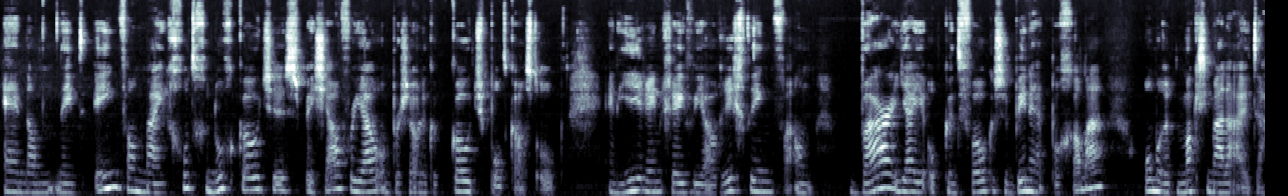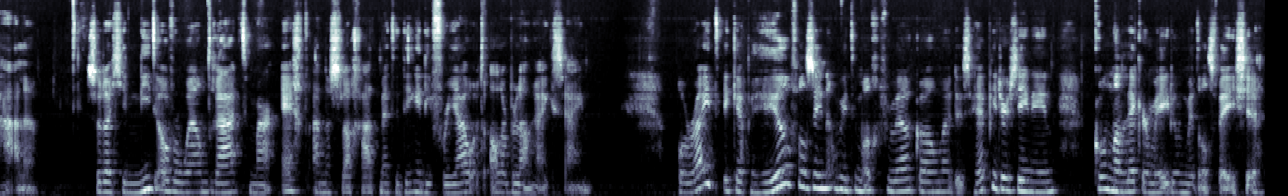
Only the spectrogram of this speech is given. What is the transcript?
En dan neemt een van mijn goed genoeg coaches speciaal voor jou een persoonlijke coach podcast op. En hierin geven we jou richting van waar jij je op kunt focussen binnen het programma om er het maximale uit te halen zodat je niet overweldigd raakt, maar echt aan de slag gaat met de dingen die voor jou het allerbelangrijkste zijn. Alright, ik heb heel veel zin om je te mogen verwelkomen, dus heb je er zin in? Kom dan lekker meedoen met ons feestje.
